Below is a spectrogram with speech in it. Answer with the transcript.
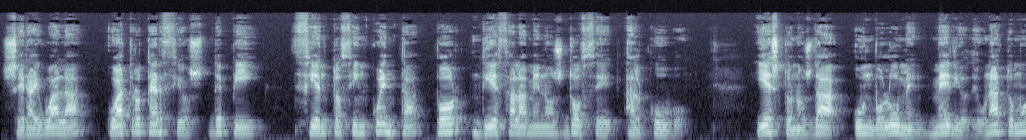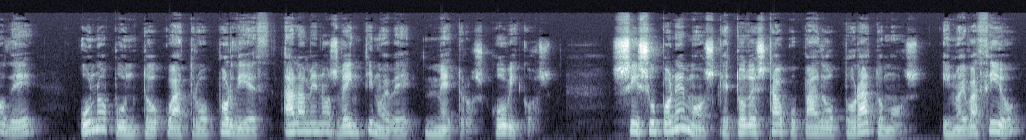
será igual a 4 tercios de pi 150 por 10 a la menos 12 al cubo. Y esto nos da un volumen medio de un átomo de 1.4 por 10 a la menos 29 metros cúbicos. Si suponemos que todo está ocupado por átomos y no hay vacío,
